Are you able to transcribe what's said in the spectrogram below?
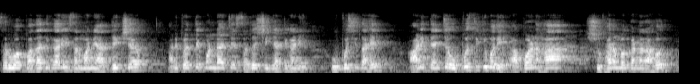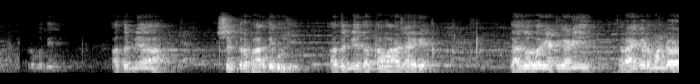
सर्व पदाधिकारी सन्मान्य अध्यक्ष आणि प्रत्येक मंडळाचे सदस्य या ठिकाणी उपस्थित आहेत. आणि त्यांच्या उपस्थितीमध्ये आपण हा शुभारंभ करणार आहोत. आदरणीय शंकर भारती गुरुजी आदरणीय दत्ता महाराज आयरे त्याचबरोबर या ठिकाणी रायगड मंडळ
